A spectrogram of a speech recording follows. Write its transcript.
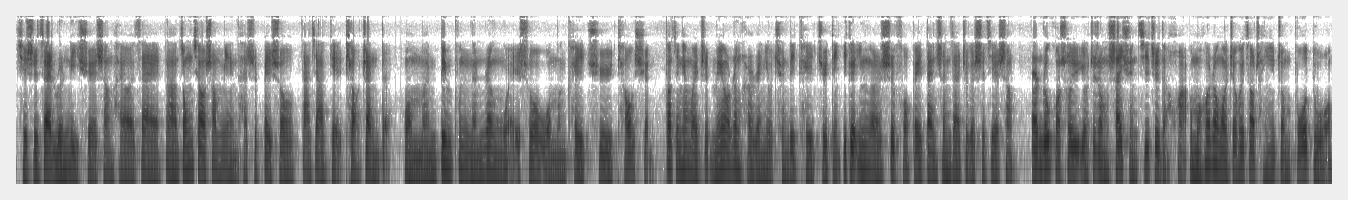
其实，在伦理学上，还有在啊宗教上面，还是备受大家给挑战的。我们并不能认为说我们可以去挑选。到今天为止，没有任何人有权利可以决定一个婴儿是否被诞生在这个世界上。而如果说有这种筛选机制的话，我们会认为这会造成一种剥夺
